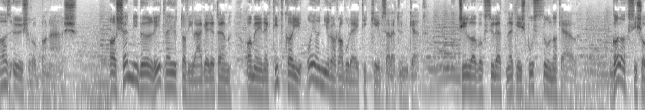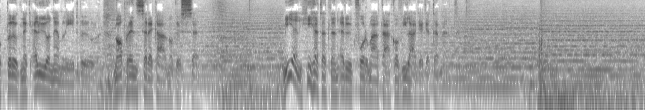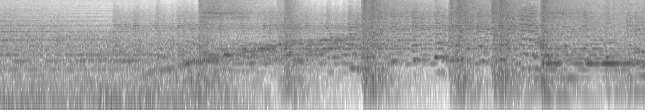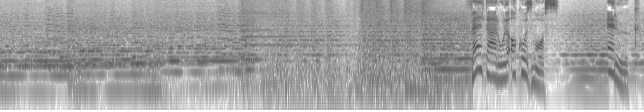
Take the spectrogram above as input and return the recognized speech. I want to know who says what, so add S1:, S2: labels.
S1: Az ősrobbanás. A semmiből létrejött a világegyetem, amelynek titkai olyannyira rabulejtik képzeletünket. Csillagok születnek és pusztulnak el. Galaxisok pörögnek elő a nem létből, naprendszerek állnak össze. Milyen hihetetlen erők formálták a világegyetemet.
S2: Kozmosz. Erők.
